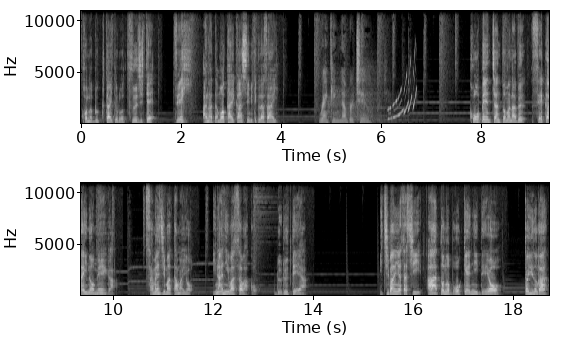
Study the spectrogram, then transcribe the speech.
このブックタイトルを通じてぜひあなたも体感してみてください。コーペンちゃんと学ぶ世界の名画。鮫島珠代稲庭佐和子ルルテア。一番優しいアートの冒険に出ようというのが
